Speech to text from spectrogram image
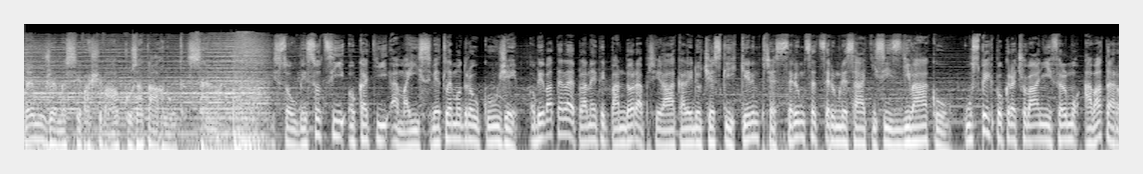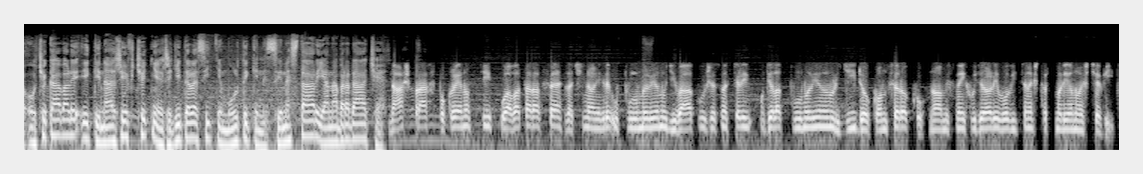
Nemůžeme si vaši válku zatáhnout sem. Jsou vysocí, okatí a mají světle modrou kůži. Obyvatelé planety Pandora přilákali do českých kin přes 770 tisíc diváků. Úspěch pokračování filmu Avatar očekávali i kinaři, včetně ředitele sítě Multikin Sinestar Jana Bradáče. Náš práh spokojenosti u Avatara se začínal někde u půl milionu diváků, že jsme chtěli udělat půl milionu lidí do konce roku. No a my jsme jich udělali o více než čtvrt milionu ještě víc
